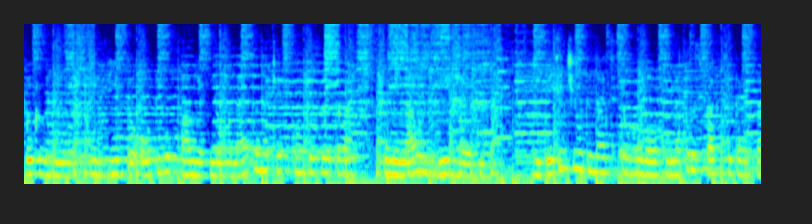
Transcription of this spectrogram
викрило і ввів до обігу пам'ятну монету на честь композитора номіналом 2 гривні. 2011 року на проспекті Тараса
